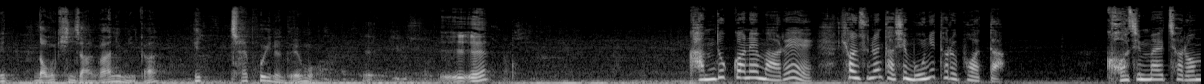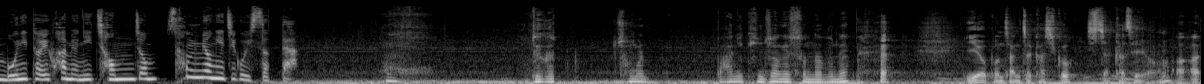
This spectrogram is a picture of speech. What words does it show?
이, 너무 긴장한 거 아닙니까? 이, 잘 보이는데요, 뭐. 예? 감독관의 말에 현수는 다시 모니터를 보았다. 거짓말처럼 모니터의 화면이 점점 선명해지고 있었다. 내가 정말 많이 긴장했었나 보네. 이어폰 장착하시고 시작하세요. 아, 아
